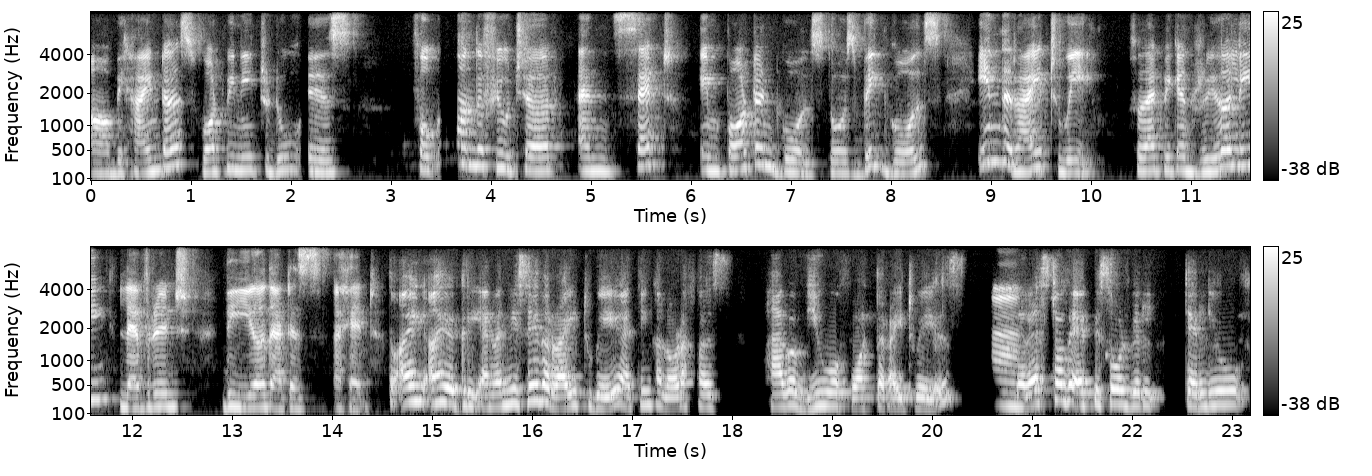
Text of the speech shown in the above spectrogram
uh, behind us, what we need to do is focus on the future and set important goals, those big goals, in the right way so that we can really leverage the year that is ahead. So I, I agree. And when we say the right way, I think a lot of us have a view of what the right way is. Mm. The rest of the episode will tell you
